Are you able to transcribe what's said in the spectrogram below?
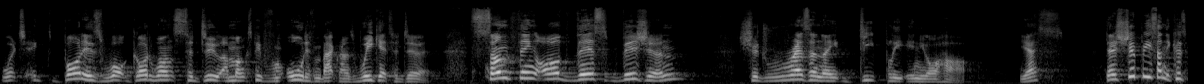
which embodies what God wants to do amongst people from all different backgrounds. We get to do it. Something of this vision should resonate deeply in your heart. Yes? There should be something, because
